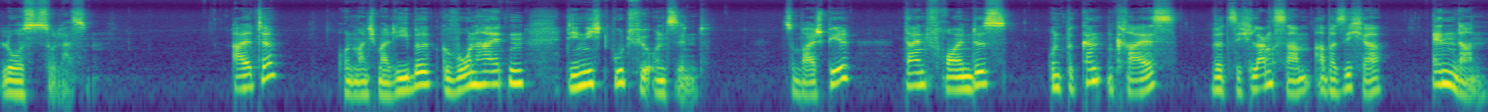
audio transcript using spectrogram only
loszulassen. Alte und manchmal liebe Gewohnheiten, die nicht gut für uns sind. Zum Beispiel, dein Freundes- und Bekanntenkreis wird sich langsam, aber sicher ändern.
